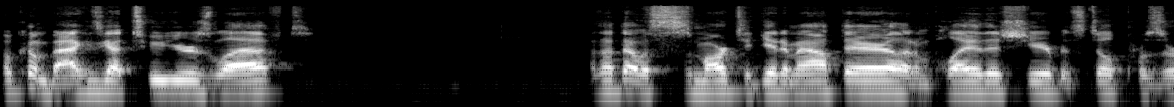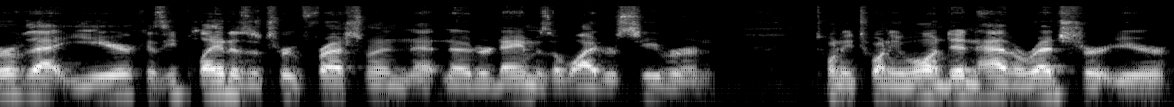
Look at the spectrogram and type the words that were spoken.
he'll come back. He's got two years left. I thought that was smart to get him out there, let him play this year, but still preserve that year because he played as a true freshman at Notre Dame as a wide receiver in 2021. Didn't have a redshirt year.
